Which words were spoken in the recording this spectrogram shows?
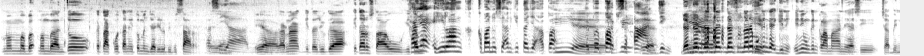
mem- mem- membantu ketakutan itu menjadi lebih besar. ya kan? Kasihan. Iya, karena kita juga kita harus tahu kita Kayaknya hilang kemanusiaan kita aja apa? iya. Tapi- iya. anjing. Dan dan, dan dan dan sebenarnya Iya. mungkin kayak gini. Ini mungkin kelamaan ya si Cabin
